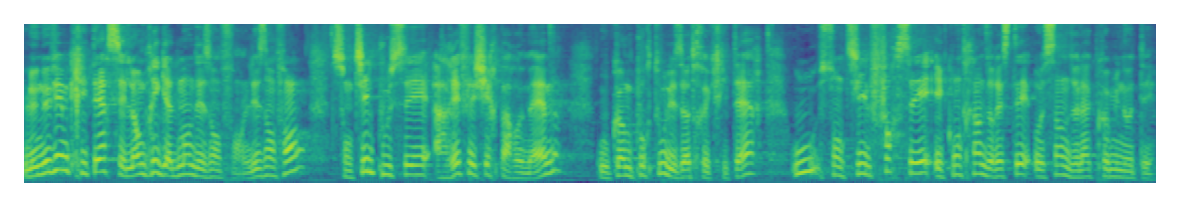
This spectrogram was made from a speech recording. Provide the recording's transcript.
Le neuvième critère, c'est l'embrigadement des enfants. Les enfants sont-ils poussés à réfléchir par eux-mêmes, ou comme pour tous les autres critères, ou sont-ils forcés et contraints de rester au sein de la communauté?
